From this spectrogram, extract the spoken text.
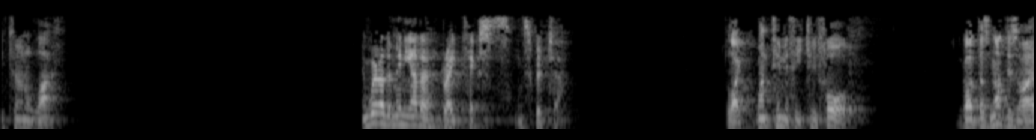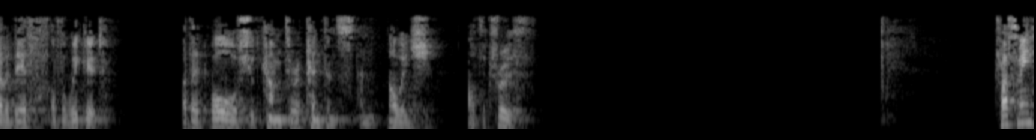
eternal life. And where are the many other great texts in scripture? Like 1 Timothy 2:4 God does not desire the death of the wicked but that all should come to repentance and knowledge of the truth. Trust me,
